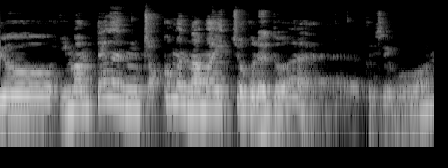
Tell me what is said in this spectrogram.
요 이맘때는 조금은 남아있죠 그래도. 예, 드시고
